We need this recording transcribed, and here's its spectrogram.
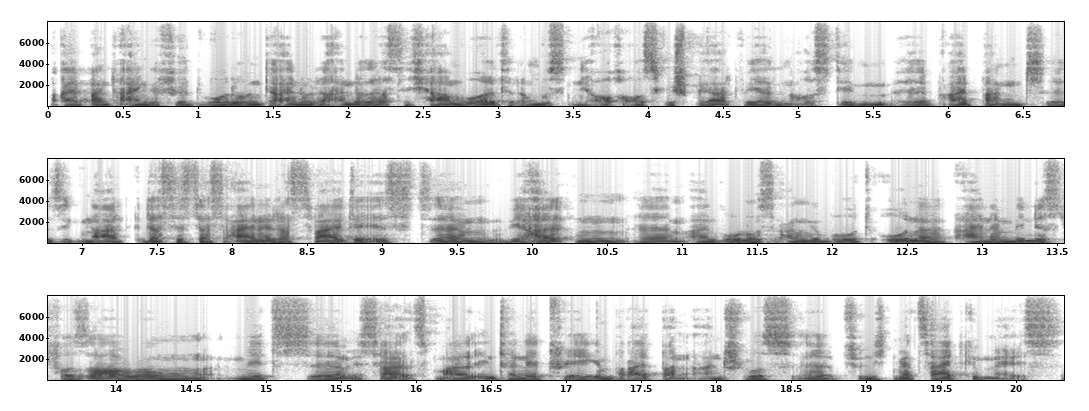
Breitband eingeführt wurde und der eine oder andere das nicht haben wollte, da mussten die auch ausgesperrt werden aus dem äh, Breitbandsignal. Das ist das eine. Das zweite ist, ähm, wir halten ähm, ein Wohnungsangebot ohne eine Mindestversorgung mit, äh, ich sage jetzt mal, internetfähigem Breitbandanschluss äh, für nicht mehr zeitgemäß.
